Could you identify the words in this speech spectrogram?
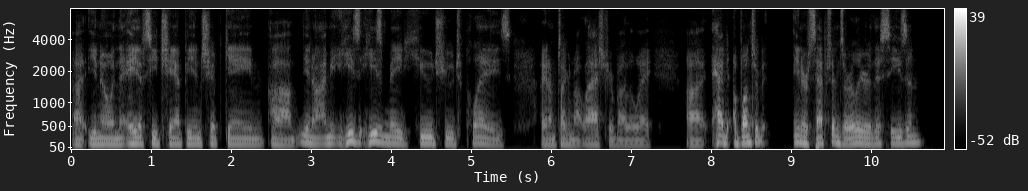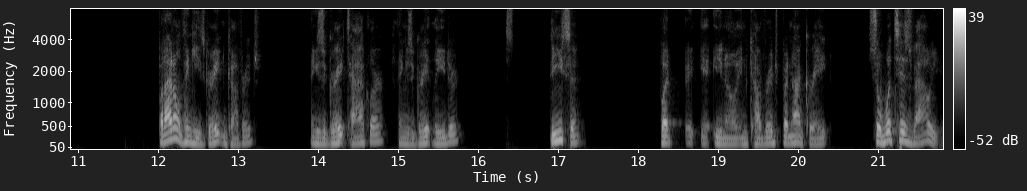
uh, you know, in the AFC Championship game. Um, you know, I mean, he's he's made huge, huge plays. And I'm talking about last year, by the way. Uh, had a bunch of interceptions earlier this season, but I don't think he's great in coverage. I think he's a great tackler. I think he's a great leader. It's decent, but eh, eh, you know, in coverage, but not great. So what's his value?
